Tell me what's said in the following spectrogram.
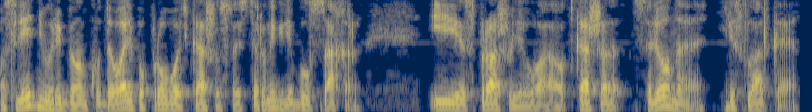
Последнему ребенку давали попробовать кашу с той стороны, где был сахар. И спрашивали его, а вот каша соленая или сладкая?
